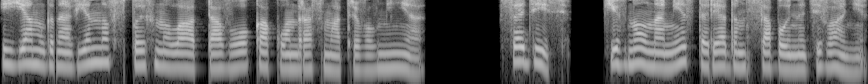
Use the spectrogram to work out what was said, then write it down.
и я мгновенно вспыхнула от того, как он рассматривал меня. «Садись», – кивнул на место рядом с собой на диване.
